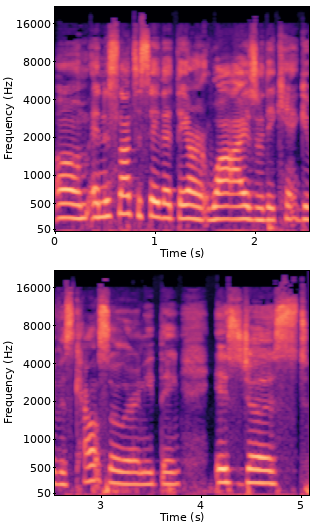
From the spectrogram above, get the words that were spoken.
Um, and it's not to say that they aren't wise or they can't give us counsel or anything. It's just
